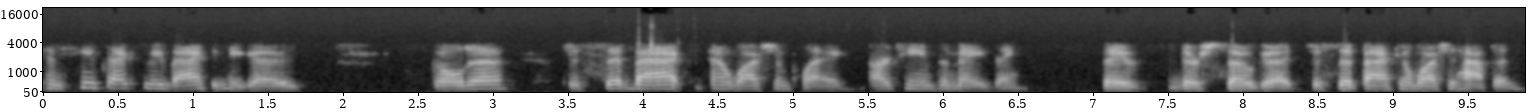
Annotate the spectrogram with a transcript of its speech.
And he texts me back and he goes, Golda, just sit back and watch them play. Our team's amazing. They they're so good. Just sit back and watch it happen.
